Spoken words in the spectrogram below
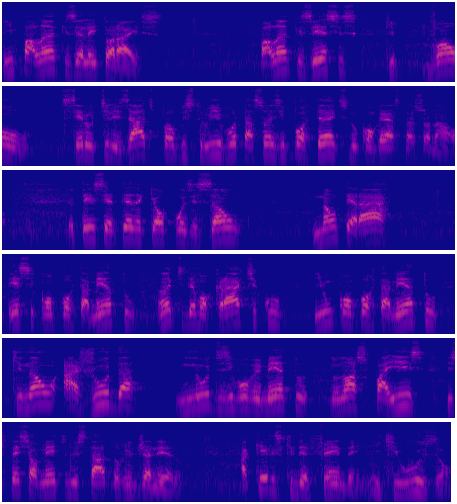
em palanques eleitorais. Palanques esses que vão ser utilizados para obstruir votações importantes no Congresso Nacional. Eu tenho certeza que a oposição não terá esse comportamento antidemocrático e um comportamento que não ajuda no desenvolvimento do nosso país, especialmente no estado do Rio de Janeiro. Aqueles que defendem e que usam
